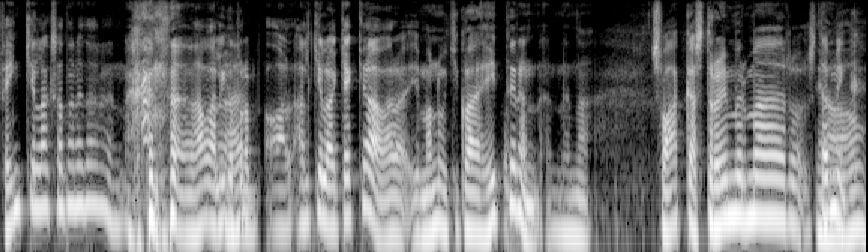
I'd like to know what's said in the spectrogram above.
fengilags þarna þetta en það var líka Já. bara al- algjörlega geggjað. Það var, ég man nú ekki hvað það heitir en, en hérna, svaka ströymur maður og stemming. Já,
